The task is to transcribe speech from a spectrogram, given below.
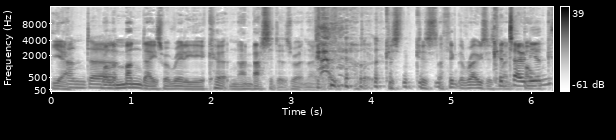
Yeah. And, uh, well, the Mondays were really the curtain ambassadors, weren't they? Because I think the roses went bowl Curtonians?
